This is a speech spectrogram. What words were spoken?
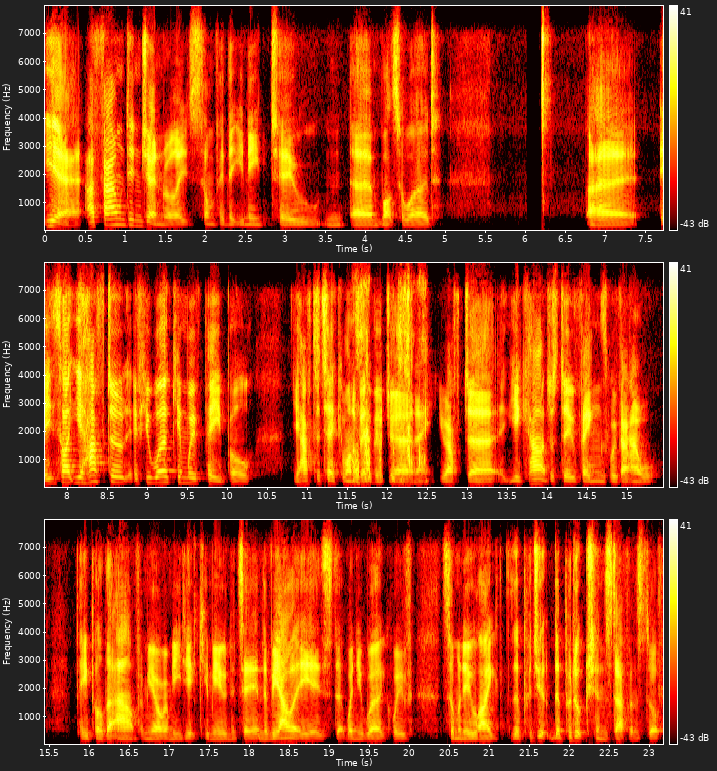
Yeah, I found in general it's something that you need to, um, what's the word? Uh, it's like you have to if you're working with people, you have to take them on a bit of a journey. You have to. You can't just do things without people that aren't from your immediate community. And the reality is that when you work with someone who like the produ- the production staff and stuff,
